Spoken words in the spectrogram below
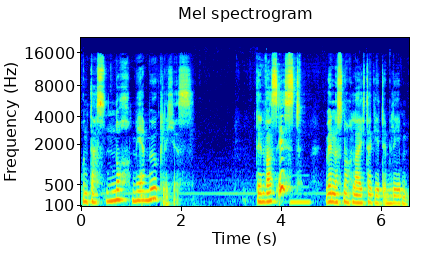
und dass noch mehr möglich ist. Denn was ist, wenn es noch leichter geht im Leben?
